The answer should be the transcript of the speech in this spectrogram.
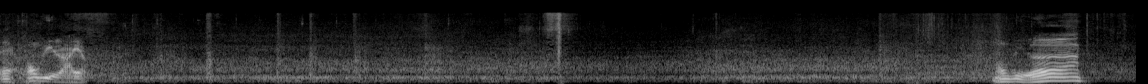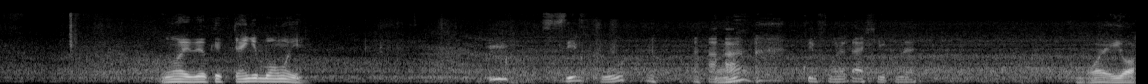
É, vamos virar aí, Vamos virar. Vamos ver o que, que tem de bom aí. Se for. Hã? Se for, tá chique, né? Olha aí, ó.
